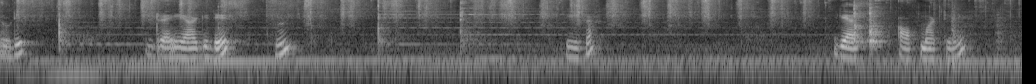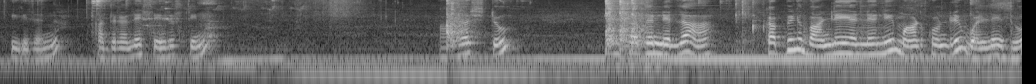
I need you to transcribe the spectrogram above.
ನೋಡಿ ಡ್ರೈ ಆಗಿದೆ. ಹ್ಞೂ ಈಗ ಗ್ಯಾಸ್ ಆಫ್ ಮಾಡ್ತೀನಿ. ಈಗ ಇದನ್ನು ಅದರಲ್ಲೇ ಸೇರಿಸ್ತೀನಿ. ಆದಷ್ಟು ಅಂಥದ್ದನ್ನೆಲ್ಲ ಕಬ್ಬಿಣ ಬಾಣಲೆಯಲ್ಲೇ ಮಾಡಿಕೊಂಡ್ರೆ ಒಳ್ಳೆಯದು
